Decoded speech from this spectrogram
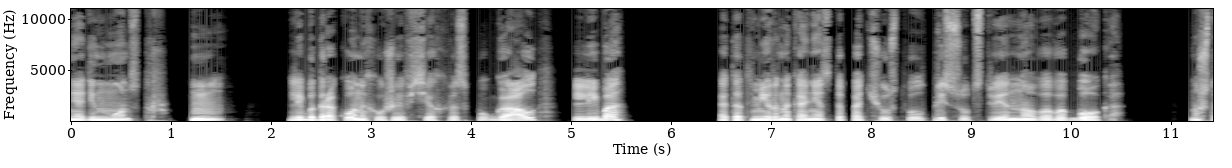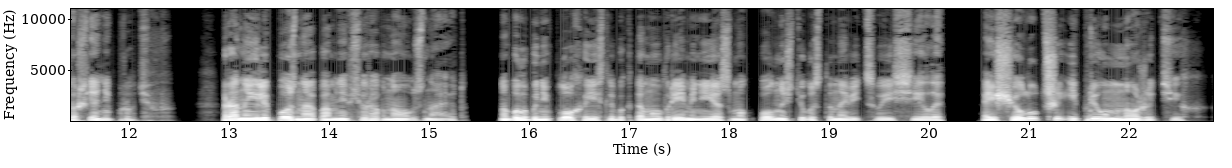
ни один монстр. Хм, либо дракон их уже всех распугал, либо этот мир наконец-то почувствовал присутствие нового бога. Ну что ж, я не против. Рано или поздно обо мне все равно узнают. Но было бы неплохо, если бы к тому времени я смог полностью восстановить свои силы. А еще лучше и приумножить их.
